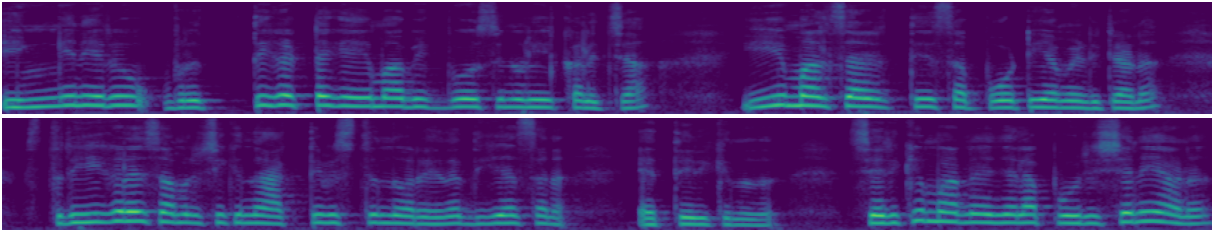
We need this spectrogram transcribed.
ഇങ്ങനെയൊരു വൃത്തികെട്ട ഗെയിം ആ ബിഗ് ബോസിനുള്ളിൽ കളിച്ച ഈ മത്സരത്തെ സപ്പോർട്ട് ചെയ്യാൻ വേണ്ടിയിട്ടാണ് സ്ത്രീകളെ സംരക്ഷിക്കുന്ന ആക്ടിവിസ്റ്റ് എന്ന് പറയുന്ന ദിയാസന എത്തിയിരിക്കുന്നത്. ശരിക്കും പറഞ്ഞു കഴിഞ്ഞാൽ ആ പുരുഷനെയാണ്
